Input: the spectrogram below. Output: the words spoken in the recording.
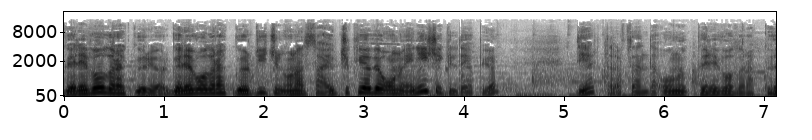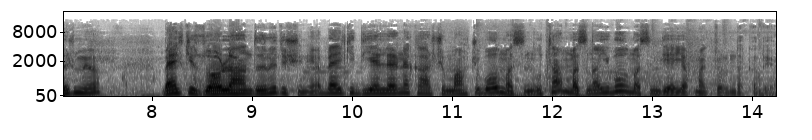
görevi olarak görüyor. Görevi olarak gördüğü için ona sahip çıkıyor ve onu en iyi şekilde yapıyor. Diğer taraftan da onu görevi olarak görmüyor. Belki zorlandığını düşünüyor. Belki diğerlerine karşı mahcup olmasın, utanmasın, ayıp olmasın diye yapmak zorunda kalıyor.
